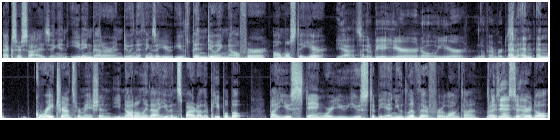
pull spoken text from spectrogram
exercising and eating better and doing the things that you you've been doing now for almost a year? Yeah, it's, it'll be a year, no a year, November, And and and great transformation. You not only that you've inspired other people, but by you staying where you used to be, and you lived there for a long time, right? did, Most of your adult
